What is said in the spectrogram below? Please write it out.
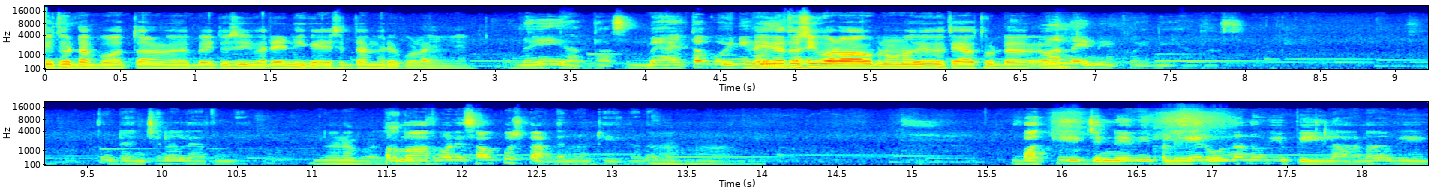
ਇਹ ਤੁਹਾਡਾ ਬਹੁਤ ਧੰਨਵਾਦ ਬਈ ਤੁਸੀਂ ਵਰੇ ਨਹੀਂ ਗਏ ਸਿੱਧਾ ਮੇਰੇ ਕੋਲ ਆਏ ਆ ਨਹੀਂ ਯਾਰ ਦੱਸ ਮੈਂ ਅੱਜ ਤਾਂ ਕੋਈ ਨਹੀਂ ਨਹੀਂ ਤਾਂ ਤੁਸੀਂ ਵਲੌਗ ਬਣਾਉਣਾ ਸੀ ਤੇ ਤੁਹਾਡਾ ਉਹ ਨਹੀਂ ਨਹੀਂ ਕੋਈ ਨਹੀਂ ਯਾਰ ਦੱਸ। ਤੂੰ ਟੈਨਸ਼ਨ ਨਾ ਲੈ ਤੂੰ। ਨਾ ਨਾ ਬਸ। ਪਰਮਾਤਮਾ ਨੇ ਸਭ ਕੁਝ ਕਰ ਦੇਣਾ ਠੀਕ ਹੈ ਨਾ? ਹਾਂ ਹਾਂ। ਬਾਕੀ ਜਿੰਨੇ ਵੀ ਪਲੇਅਰ ਉਹਨਾਂ ਨੂੰ ਵੀ ਅਪੀਲ ਆ ਹਨਾ ਵੀ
